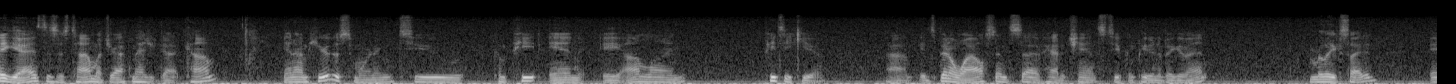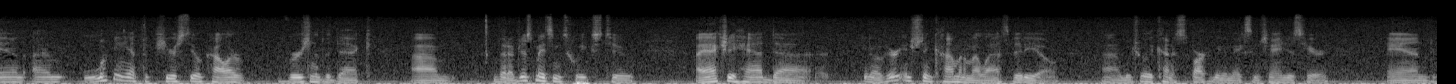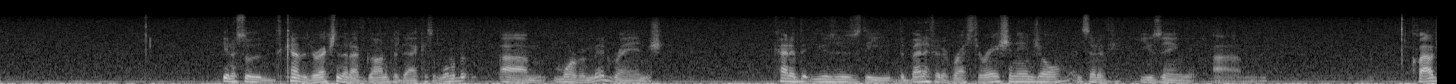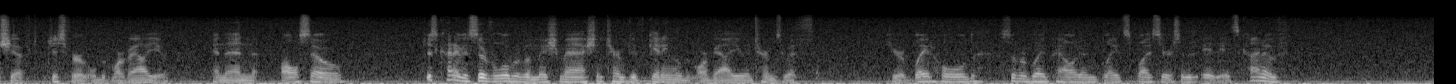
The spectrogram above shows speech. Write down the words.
Hey guys, this is Tom with DraftMagic.com, and I'm here this morning to compete in a online PTQ. Um, it's been a while since I've had a chance to compete in a big event. I'm really excited, and I'm looking at the Puresteel Collar version of the deck um, that I've just made some tweaks to. I actually had, uh, you know, a very interesting comment on my last video, uh, which really kind of sparked me to make some changes here, and you know, so the, kind of the direction that I've gone with the deck is a little bit um, more of a mid-range, kind of that uses the, the benefit of Restoration Angel instead of using um, Cloudshift just for a little bit more value. And then also just kind of instead of a little bit of a mishmash in terms of getting a little bit more value in terms with Hero Bladehold, Silver Blade Paladin, Blade Splicer, so it, it's kind of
